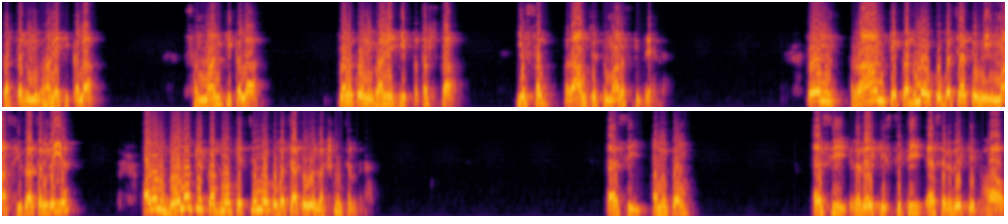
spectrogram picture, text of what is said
कर्तव्य निभाने की कला, सम्मान की कला, प्रण को निभाने की तटस्थता, ये सब रामचरित मानस की देन है। तो उन राम के कदमों को बचाते हुए माँ सीता चल रही है और उन दोनों के कदमों के चिन्हों को बचाते हुए लक्ष्मण चल रहा है। ऐसी अनुपम, ऐसी हृदय की स्थिति, ऐसे हृदय के भाव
